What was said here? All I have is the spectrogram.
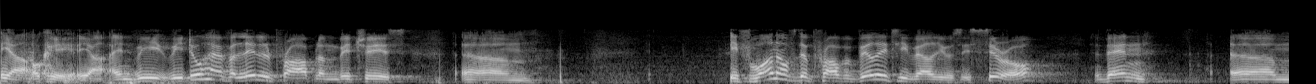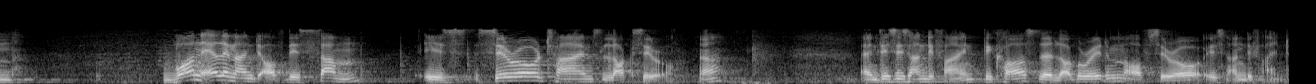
Yeah, okay, yeah. And we, we do have a little problem which is um, if one of the probability values is zero, then um, one element of this sum is 0 times log 0. Huh? And this is undefined because the logarithm of 0 is undefined.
